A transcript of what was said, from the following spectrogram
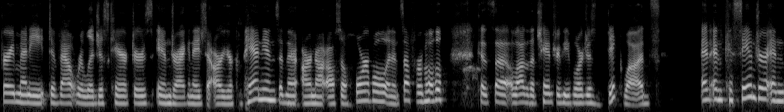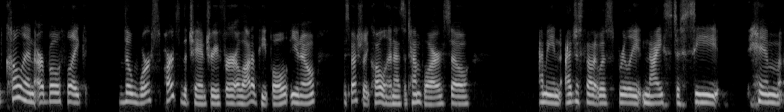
very many devout religious characters in dragon age that are your companions and that are not also horrible and insufferable because uh, a lot of the chantry people are just dickwads. And and cassandra and cullen are both like the worst parts of the Chantry for a lot of people, you know, especially Cullen as a Templar. So, I mean, I just thought it was really nice to see him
